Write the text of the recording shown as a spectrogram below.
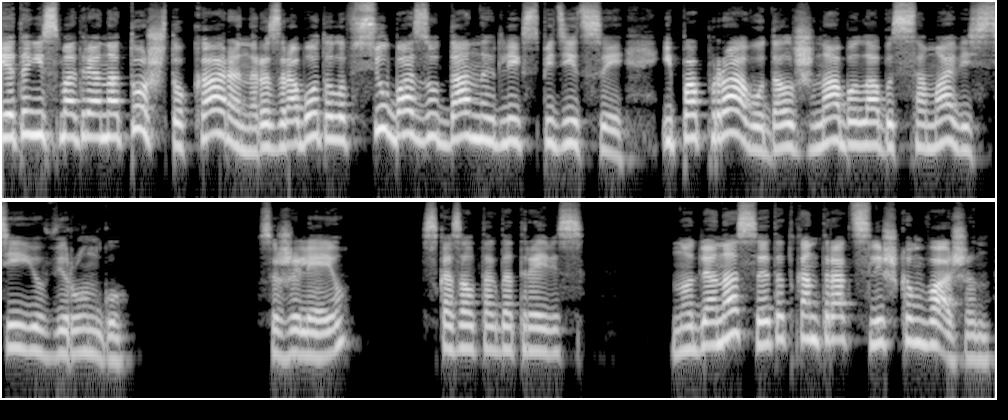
это несмотря на то, что Карен разработала всю базу данных для экспедиции и по праву должна была бы сама вести ее в Верунгу. «Сожалею», — сказал тогда Трэвис. «Но для нас этот контракт слишком важен.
